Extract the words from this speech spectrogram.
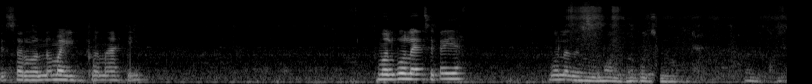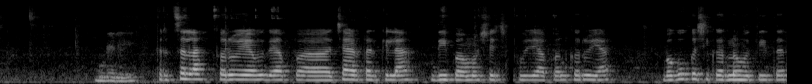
ते. सर्वांना माहीत पण आहे. तुम्हाला बोलायचं का या? बोला लगी तर चला करूया उद्या चार तारखेला दीप अमावस्येची पूजा आपण करूया. बघू कशी करणं होती तर.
